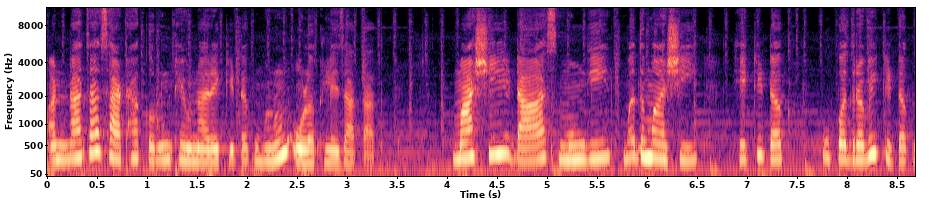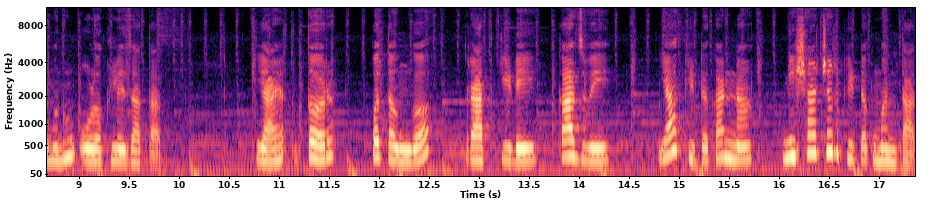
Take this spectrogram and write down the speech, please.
अन्नाचा साठा करून ठेवणारे कीटक म्हणून ओळखले जातात. माशी डास मुंगी मधमाशी हे कीटक उपद्रवी कीटक म्हणून ओळखले जातात. या तर पतंग रातकिडे काजवे या कीटकांना निशाचर कीटक म्हणतात.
